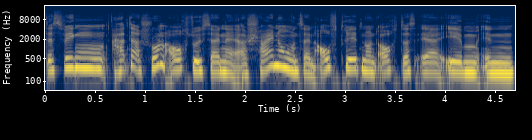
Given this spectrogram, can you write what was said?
Deswegen hat er schon auch durch seine Erscheinung und sein Auftreten und auch, dass er eben in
